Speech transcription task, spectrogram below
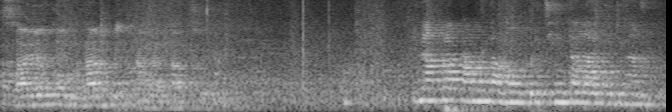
Sayoko menampik tangan Tatsuro. Kenapa kamu gak mau bercinta lagi denganku?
